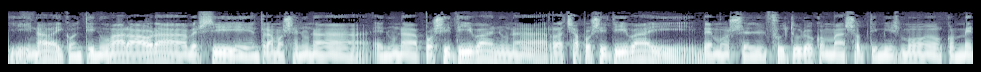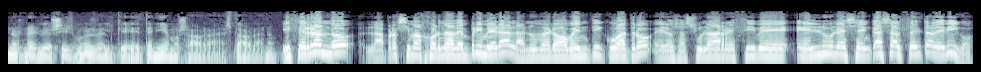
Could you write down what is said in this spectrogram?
y nada, y continuar ahora a ver si entramos en una, en una positiva, en una racha positiva y vemos el futuro con más optimismo, con menos nerviosismos del que teníamos ahora, hasta ahora, ¿no? Y cerrando, la próxima jornada en primera, la número 24, el Osasuna recibe el lunes en casa al Celta de Vigo.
